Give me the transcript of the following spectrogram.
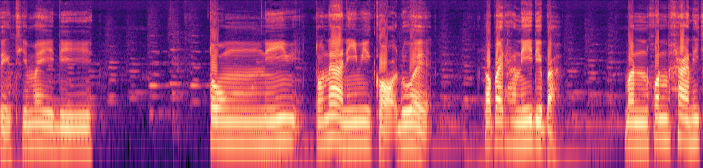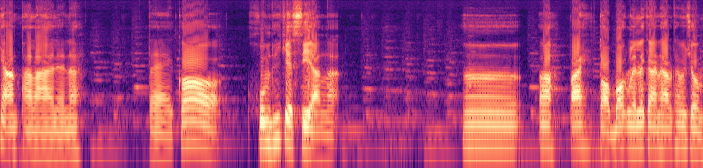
สิ่งที่ไม่ดี ตรงนี้ตรงหน้านี้มีเกาะด้วย เราไปทางนี้ดีป่ะ มันค่อนข้างที่จะอันตรายเลยนะ แต่ก็คุ้มที่จะเสี่ยงอะ่ะ เอออะ ไปต่อบล็อกเลยแล้วกันครับท่านผู้ชม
